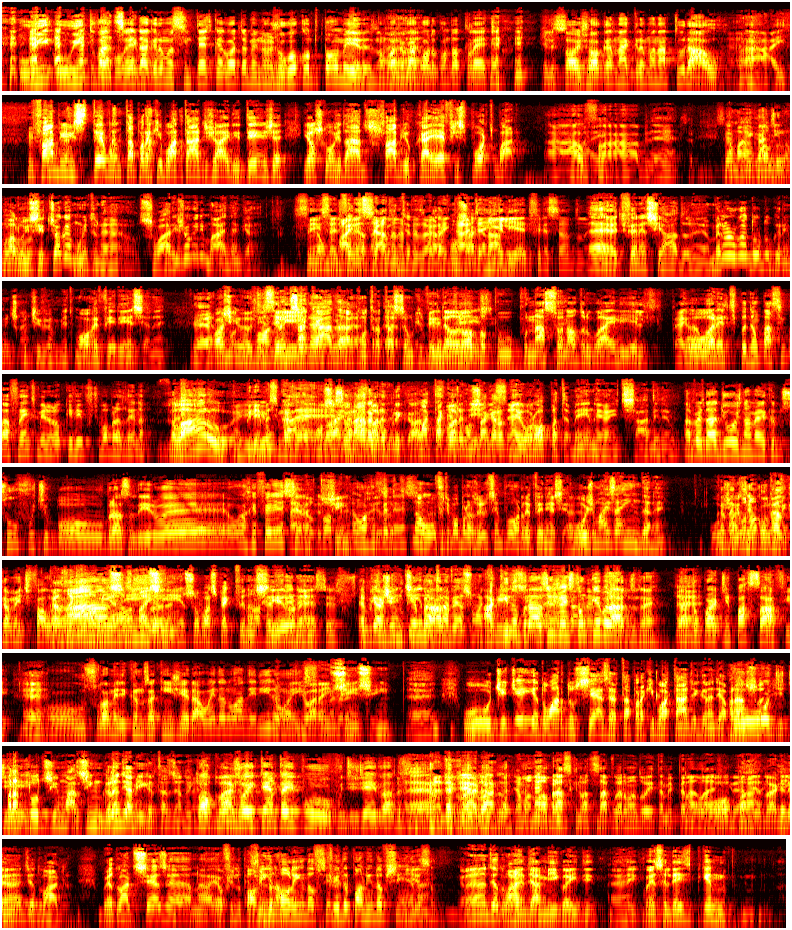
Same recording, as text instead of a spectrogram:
o, o Ito vai correr da grama sintética agora também. Não jogou contra o Palmeiras, não vai É. jogar agora contra o Atlético. Ele só joga na grama natural. É. Ai. Fábio Estevam tá por aqui. Boa tarde, Jair Denja. E aos convidados, Fábio KF Sport Bar. Ah, o Aí, Fábio. É. Não, mas, mas, Luizito joga muito, né? O Soares joga demais, né, cara? Sim, É um isso é diferenciado, né? atacante, né? Apesar Um da idade aí, ele é diferenciado, né? É, é diferenciado, né? O melhor jogador do Grêmio, indiscutivelmente, maior referência, né? É. Eu acho que eu foi uma grande ele- sacada É, a contratação que Ele o veio Grêmio da Europa fez. pro, pro Nacional do Uruguai, ele, ele caiu Pô. agora, ele tipo deu um passinho pra frente, melhorou porque veio pro futebol brasileiro. né? Claro, O Grêmio, o assim, mas cara é... consagrado, Nacional é complicado. um atacante de- consagrado na né? Europa também, né? A gente sabe, né? Na verdade, hoje na América do Sul, o futebol brasileiro é uma referência. É, é né? o top, Sim, né? é uma referência. Não, o futebol brasileiro sempre foi uma referência. Hoje mais ainda, né? Hoje Mas econo- economicamente falando, caso da Ah, economia, sim, né? Sim, sobre o aspecto é financeiro, né? É porque a Argentina atravessa uma crise. Aqui no Brasil né? já Tá estão negócio- quebrados, né? Já É. estão partindo para SAF. É. Os sul-americanos aqui em geral ainda não aderiram a isso. pior ainda, né? Sim, sim. É. O DJ Eduardo César tá por aqui. Boa tarde, grande abraço para todos e Mazinho, grande amigo, ele tá dizendo aqui. Toca uns Eduardo- 80 aí pro, pro DJ Eduardo. É, Grande DJ Eduardo. Já mandou um abraço aqui no WhatsApp, agora mandou aí também pela live. Opa, Grande grande, Eduardo. O Eduardo César né, é o filho do Paulinho? filho do? Paulinho da oficina. Filho do Paulinho da oficina. Isso. Grande Eduardo. Grande amigo aí, de, de- conheço ele desde pequeno,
